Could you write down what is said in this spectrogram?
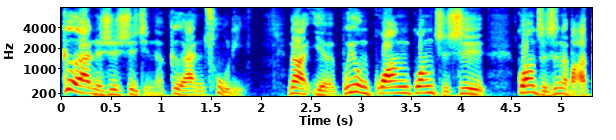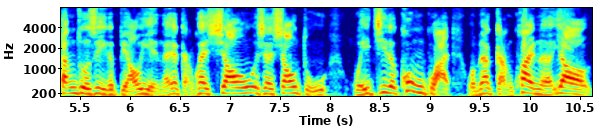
个案的事事情呢，个案处理。那也不用光光只是光只是呢，把它当做是一个表演呢，要赶快消消消毒危机的控管，我们要赶快呢，要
